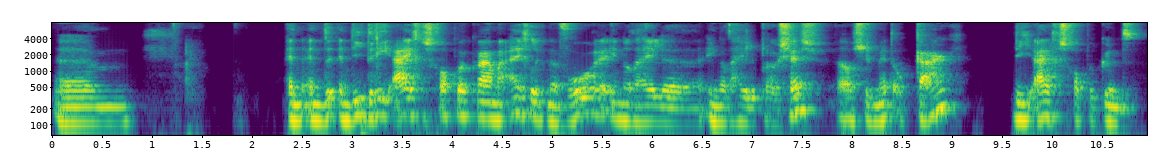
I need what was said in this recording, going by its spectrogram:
Um, en, en, de, en die drie eigenschappen kwamen eigenlijk naar voren in dat, hele, in dat hele proces. Als je met elkaar die eigenschappen kunt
